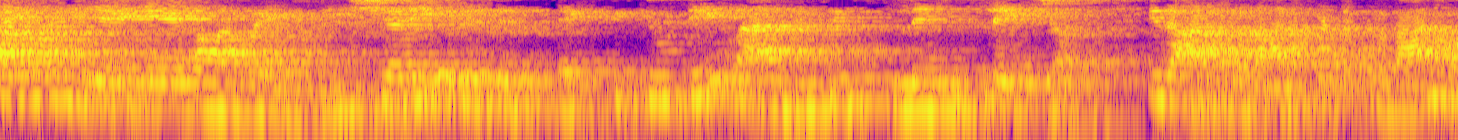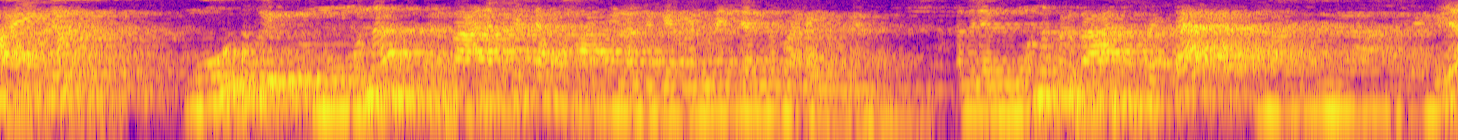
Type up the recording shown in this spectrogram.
I judiciary this is executive and this is legislature ഇതാണ് പ്രധാനപ്പെട്ട പ്രധാനമായിട്ടും മൂന്ന് മൂന്ന് പ്രധാനപ്പെട്ട ഭാഗങ്ങൾ അത് ഗവൺമെന്റ് എന്ന് പറയുന്നത്. അതിൽ മൂന്ന് പ്രധാനപ്പെട്ട അല്ലെങ്കിൽ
